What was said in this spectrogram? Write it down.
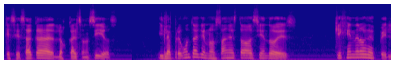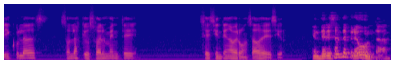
que se saca los calzoncillos. Y la pregunta que nos han estado haciendo es, ¿qué géneros de películas son las que usualmente se sienten avergonzados de decir? Interesante pregunta.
